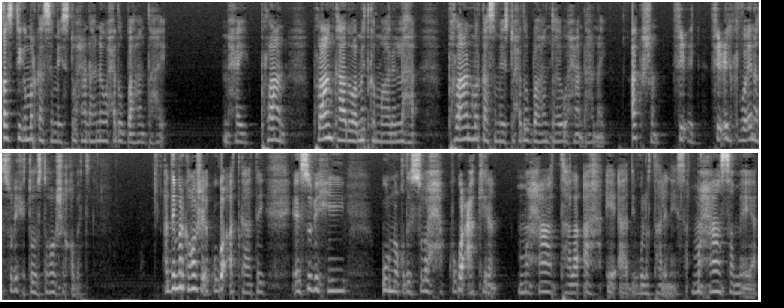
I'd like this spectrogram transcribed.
Qasdiga markaad samaysad waxaan dhahnay waxaad u baahan tahay. Maxay? Plan. Plaankaada waa midka maalinlaha. Plan markaad samaysto waxaad u baahan tahay waxaan dhahnay. Action. Ficil. Ficilkii waa inaad subaxi toosta hawsha qabatid. Haddii marka hawsha ay kuga adkaatay ee subaxii uu noqday subax kuga cakiran maxaa tala ah ee aada igula talinaysa? Maxaan sameeyaa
